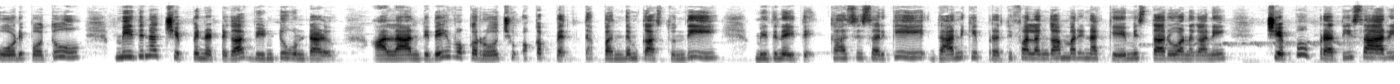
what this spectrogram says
ఓడిపోతూ మిథున చెప్పినట్టుగా వింటూ ఉంటాడు. అలాంటిదే ఒకరోజు ఒక పెద్ద పందెం కాస్తుంది మిథునైతే. కాసేసరికి దానికి ప్రతిఫలంగా మరి నాకేమిస్తారు అనగానే చెప్పు ప్రతిసారి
